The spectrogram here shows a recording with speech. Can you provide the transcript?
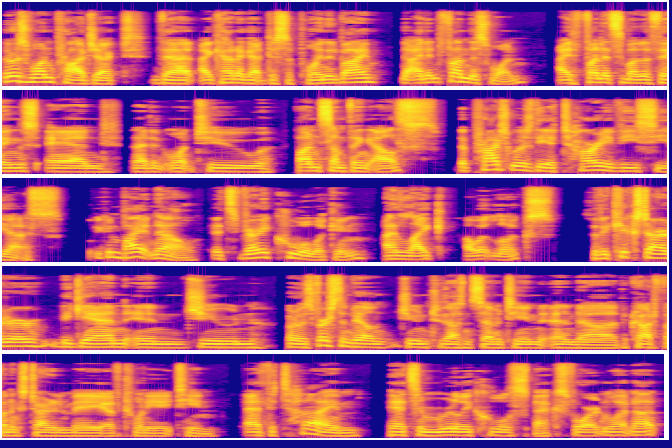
There was one project that I kind of got disappointed by. Now I didn't fund this one. I'd funded some other things and I didn't want to fund something else. The project was the Atari VCS. You can buy it now. It's very cool looking. I like how it looks. So the Kickstarter began in June, but it was first unveiled in June 2017, and uh, the crowdfunding started in May of 2018. At the time, they had some really cool specs for it and whatnot.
